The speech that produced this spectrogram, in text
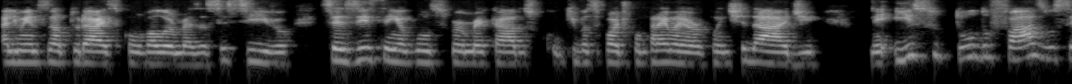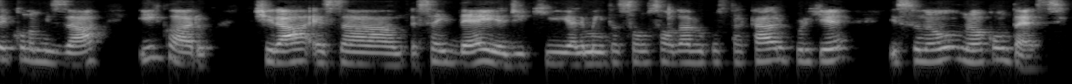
alimentos naturais com valor mais acessível, se existem alguns supermercados que você pode comprar em maior quantidade. Né? Isso tudo faz você economizar e, claro, tirar essa, essa ideia de que alimentação saudável custa caro, porque isso não, não acontece.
